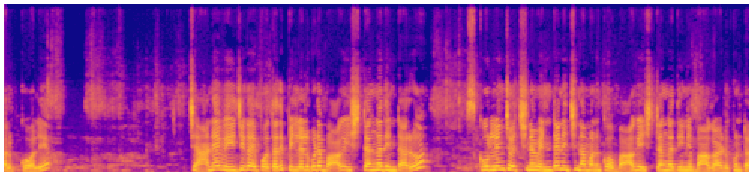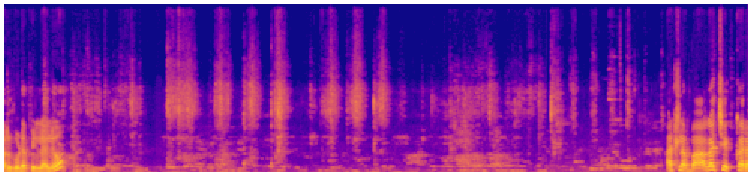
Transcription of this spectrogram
కలుపుకోవాలి. చాలా ఈజీగా అయిపోతుంది. పిల్లలు కూడా బాగా ఇష్టంగా తింటారు. స్కూల్ నుంచి వచ్చిన వెంటనే ఇచ్చినాం అనుకో బాగా ఇష్టంగా తిని బాగా ఆడుకుంటారు కూడా పిల్లలు. అట్లా బాగా చక్కెర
